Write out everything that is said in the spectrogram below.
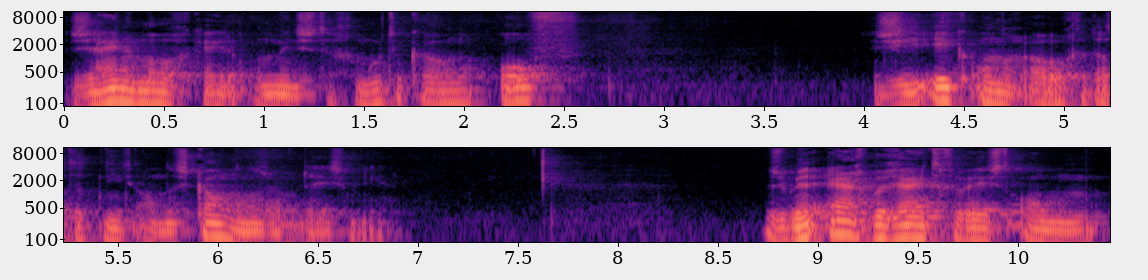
Zijn er mogelijkheden om mensen tegemoet te komen? Of zie ik onder ogen dat het niet anders kan dan zo op deze manier? Dus ik ben erg bereid geweest om,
